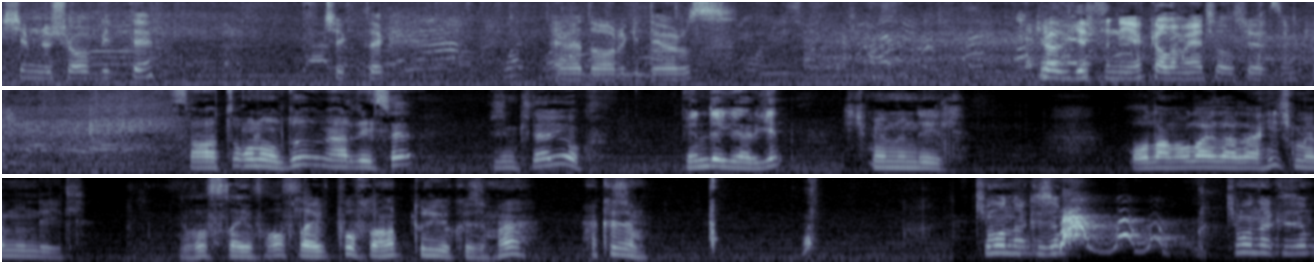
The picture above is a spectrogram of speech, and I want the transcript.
Şimdi şov bitti. Çıktık. Eve doğru gidiyoruz. Gölgesini yakalamaya çalışıyor bizimki. Saat 10 oldu neredeyse. Bizimkiler yok. Beni de gergin. Hiç memnun değil. Olan olaylardan hiç memnun değil. Hoflayıp hoflayıp puflanıp duruyor kızım ha? Ha kızım? Kim onlar kızım? Kim onlar kızım?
